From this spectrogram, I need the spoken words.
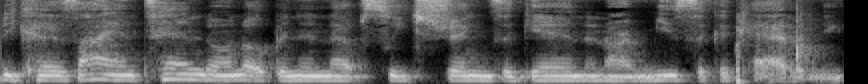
because I intend on opening up Sweet Strings again in our music academy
